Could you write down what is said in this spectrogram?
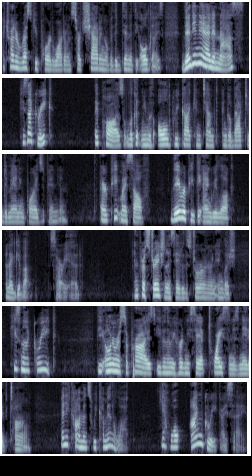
I try to rescue poor Eduardo and start shouting over the din at the old guys. Dedinele nas! He's not Greek. They pause, look at me with old Greek eye contempt, and go back to demanding poor Ed's opinion. I repeat myself. They repeat the angry look, and I give up. Sorry, Ed. In frustration, I say to the store owner in English, He's not Greek. The owner is surprised, even though he heard me say it twice in his native tongue. And he comments, We come in a lot. Yeah, well, I'm Greek, I say.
